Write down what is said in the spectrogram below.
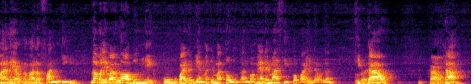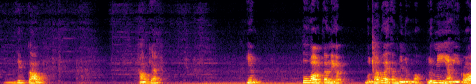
มาแล้วแล้วว่าเราฝันดีเราก็เลยว่าล่อเบิ่งเลขปูใบทะเบียนมันจะมาตรงกันบ่แม่ได้มาสิบกว่าใบแล้วกันสิบเก้าสิบเก้าค่ะอืมสิบเก้าเอาแคปยังปูเว้าตอนนี้ก็บุญพระรวยตอนนี้นึงบอกหรือมีหยังอีกก็บ่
